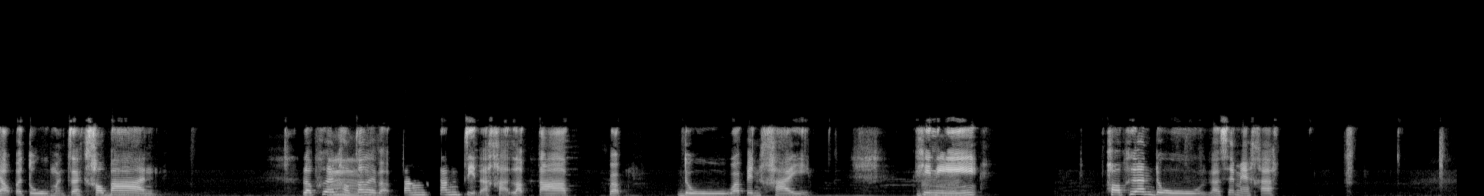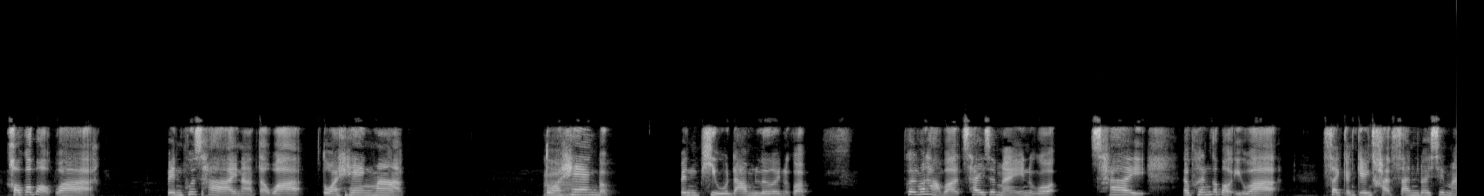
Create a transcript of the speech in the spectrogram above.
ย่าประตูเหมือนจะเข้าบ้าน แล้วเพื่อนเขาก็เลยแบบตั้งตั้งจิตอะค่ะ หลับตาแบบดูว่าเป็นใคร ทีนี้ พอเพื่อนดูแล้วใช่ไหมคะเขาก็บอกว่าเป็นผู้ชายนะ แต่ว่าตัวแห้งมาก ตัวแห้งแบบ เป็นผิวดำเลยหนูก็แบบ เพื่อนก็ถามว่าใช่ใช่ไหมหนูก็ว่าใช่ แล้วเพื่อนก็บอกอีกว่า ใส่กางเกงขาสั้นด้วยใช่ไหม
